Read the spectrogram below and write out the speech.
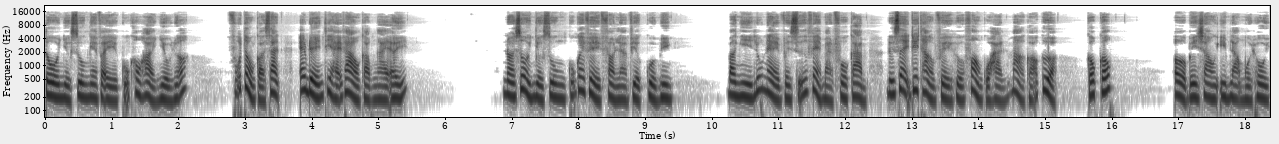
Tô Nhược Du nghe vậy cũng không hỏi nhiều nữa. Vũ Tổng có dặn em đến thì hãy vào gặp ngài ấy. Nói rồi Nhược Dung cũng quay về phòng làm việc của mình. Bà Nhi lúc này vẫn giữ vẻ mặt phô cảm, đứng dậy đi thẳng về hướng phòng của hắn mà gõ cửa. Cốc cốc. Ở bên trong im lặng một hồi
